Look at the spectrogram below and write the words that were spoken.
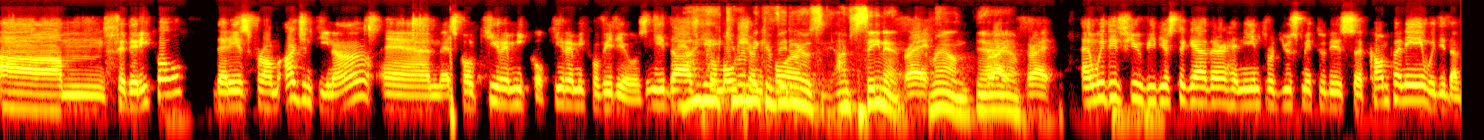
um Federico that is from Argentina and it's called Kiremiko Kiremiko videos he does yeah, promotion for videos. I've seen it Right. around. Yeah, right yeah. right and we did a few videos together and he introduced me to this uh, company we did a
